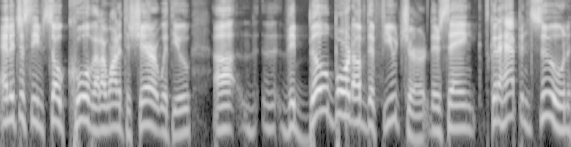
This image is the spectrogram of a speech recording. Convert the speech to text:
and it just seems so cool that I wanted to share it with you. Uh, the billboard of the future. They're saying it's going to happen soon.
